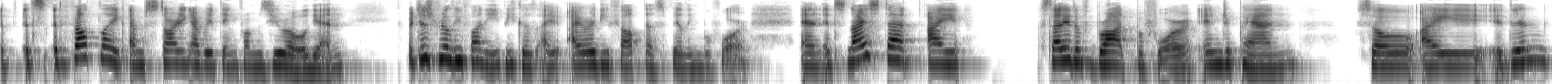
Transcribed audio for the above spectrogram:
it, it's, it felt like I'm starting everything from zero again, which is really funny because I, I already felt this feeling before. And it's nice that I studied abroad before in Japan, so I it didn't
